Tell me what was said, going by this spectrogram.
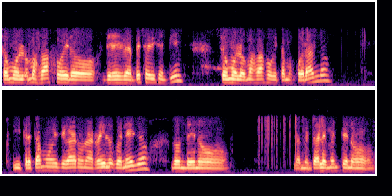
somos lo más bajo de, lo, de la empresa de Vicentín, somos lo más bajo que estamos cobrando. Y tratamos de llegar a un arreglo con ellos donde no lamentablemente no,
